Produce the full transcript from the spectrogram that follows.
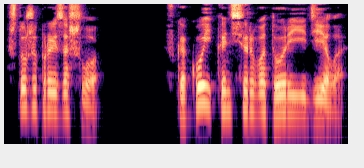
Что же произошло? В какой консерватории дело?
